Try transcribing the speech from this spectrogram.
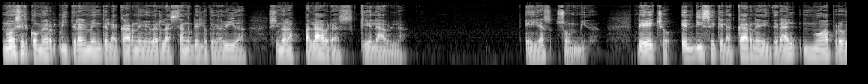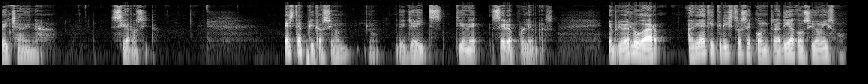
No es el comer literalmente la carne y beber la sangre lo que da vida, sino las palabras que él habla. Ellas son vida. De hecho, él dice que la carne literal no aprovecha de nada. Cierro cita. Esta explicación de Yates tiene serios problemas. En primer lugar, haría que Cristo se contradiga consigo mismo.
